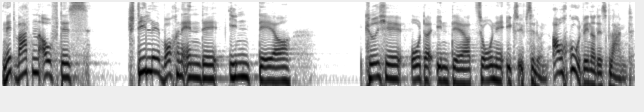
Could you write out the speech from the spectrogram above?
Nicht warten auf das stille Wochenende in der Kirche oder in der Zone XY. Auch gut, wenn ihr das plant.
